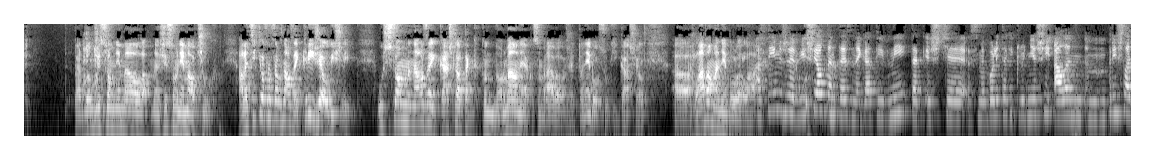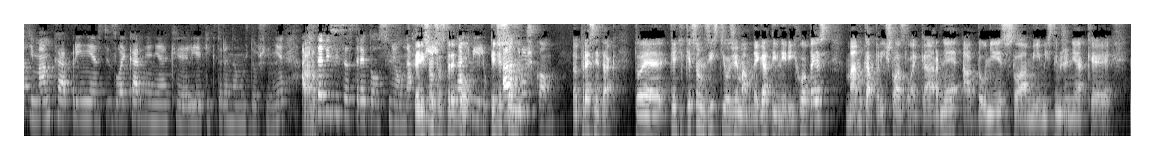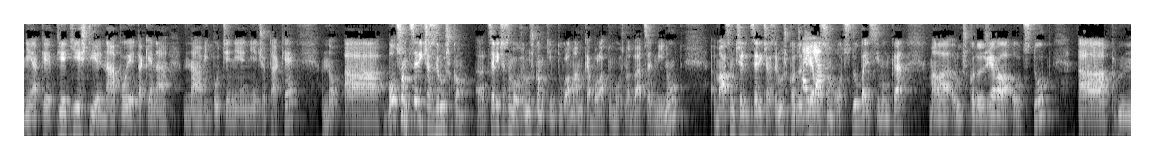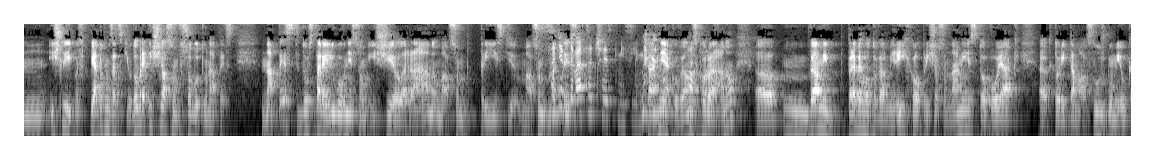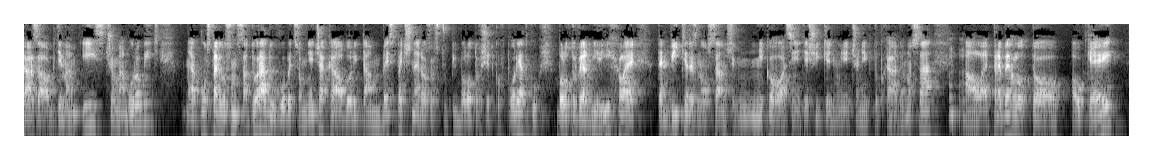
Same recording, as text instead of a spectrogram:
pardon, že som nemal, že som nemal čuch. Ale cítil som sa už naozaj, kríže odišli. Už som naozaj kašľal tak ako normálne, ako som vravel, že to nebol suchý kašel. Hlava ma nebolela. A tým, že vyšiel ten test negatívny, tak ešte sme boli takí kľudnejší, ale prišla ti mamka priniesť z lekárne nejaké lieky, ktoré nám už došli, nie? A Áno. vtedy si sa stretol s ňou na Vtedy chvíľu. som sa stretol, Na chvíľu. keďže ale som- s rúškom. E, Presne tak. To je, keď, keď som zistil, že mám negatívny rýchlotest, mamka prišla z lekárne a doniesla mi, myslím, že nejaké, nejaké tie, tiež tie nápoje také na, na vypotenie, niečo také. No a bol som celý čas s rúškom. E, Celý čas som bol s rúškom, kým tu bola mamka, bola tu možno 20 minút. Mal som celý, celý čas rúško, dodržiaval ja. som odstup, aj Simonka mala rúško, dodržiavala odstup a mm, išli, v piatok som sa cítil dobre, išiel som v sobotu na test. Na test do Starej Ľubovne som išiel ráno, mal som prísť, mal som mať test 7.26 myslím. tak nejako veľmi No, skoro ráno. Uh, mm, veľmi, prebehlo to veľmi rýchlo, prišiel som na miesto, vojak, uh, ktorý tam mal službu, mi ukázal, kde mám ísť, čo mám urobiť. Postavil som sa do radu, vôbec som nečakal, boli tam bezpečné rozostupy, bolo to všetko v poriadku, bolo to veľmi rýchle, ten výter z nosa, no však nikoho asi neteší, keď mu niečo niekto pchá do nosa, ale prebehlo to OK.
